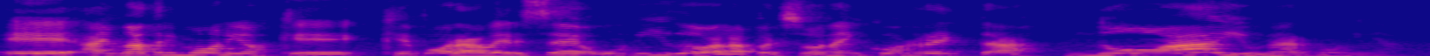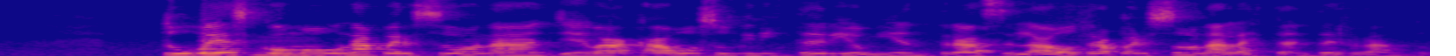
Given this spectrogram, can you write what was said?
eh, hay matrimonios que, que por haberse unido a la persona incorrecta no hay una armonía. Tú ves como Mm. una persona lleva a cabo su ministerio mientras la otra persona la está enterrando.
